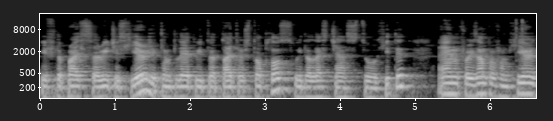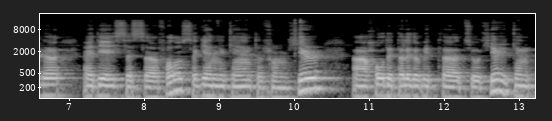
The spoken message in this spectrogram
if the price uh, reaches here you can play it with a tighter stop loss with a less chance to hit it. And for example from here the idea is as uh, follows. Again you can enter from here hold it a little bit to here. You can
